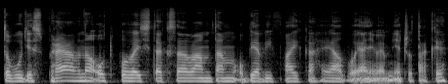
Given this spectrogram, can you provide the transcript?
to bude správna odpoveď, tak sa vám tam objaví fajka, hej, alebo ja neviem, niečo také.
